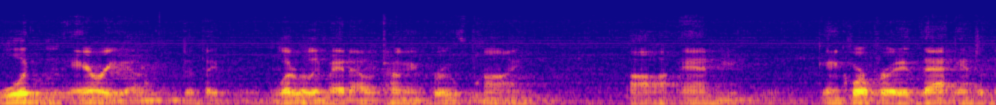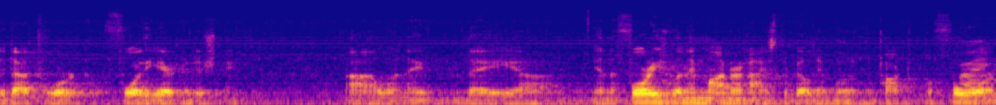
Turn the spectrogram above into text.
wooden area that they literally made out of tongue and groove pine, uh, and incorporated that into the ductwork for the air conditioning. Uh, when they, they, uh, in the forties, when they modernized the building, we talked before, Right, right.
